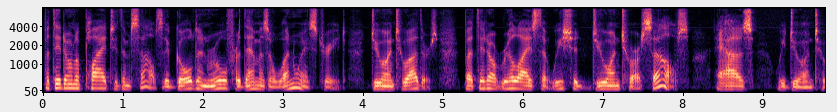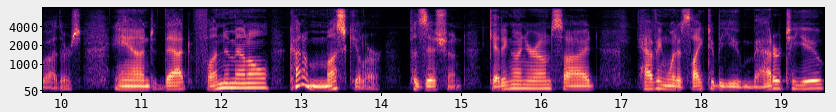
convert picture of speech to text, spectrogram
but they don't apply it to themselves. The golden rule for them is a one way street do unto others. But they don't realize that we should do unto ourselves as we do unto others. And that fundamental, kind of muscular position, getting on your own side, having what it's like to be you matter to you,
